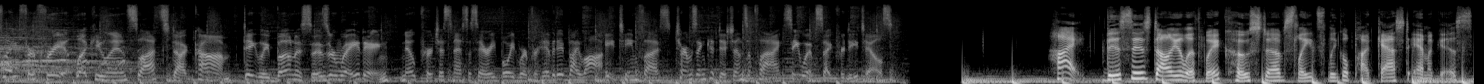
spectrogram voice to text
Play for free at LuckyLandSlots.com. Daily bonuses are waiting. No purchase necessary. Void where prohibited by law. 18 plus. Terms and conditions apply. See website for details. Hi, this is Dahlia Lithwick, host of Slate's legal podcast, Amicus.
